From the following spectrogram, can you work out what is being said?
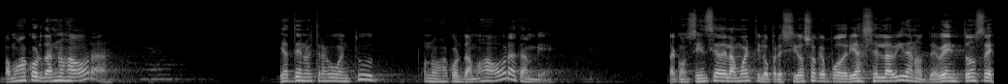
vamos a acordarnos ahora. Días de nuestra juventud, pues nos acordamos ahora también. La conciencia de la muerte y lo precioso que podría ser la vida nos debe entonces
